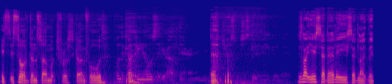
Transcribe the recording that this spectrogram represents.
it's it's sort of done so much for us going forward. When the company knows that you're out there and Yeah, you're dangerous, which is good good. It's like you said earlier. You said like the,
